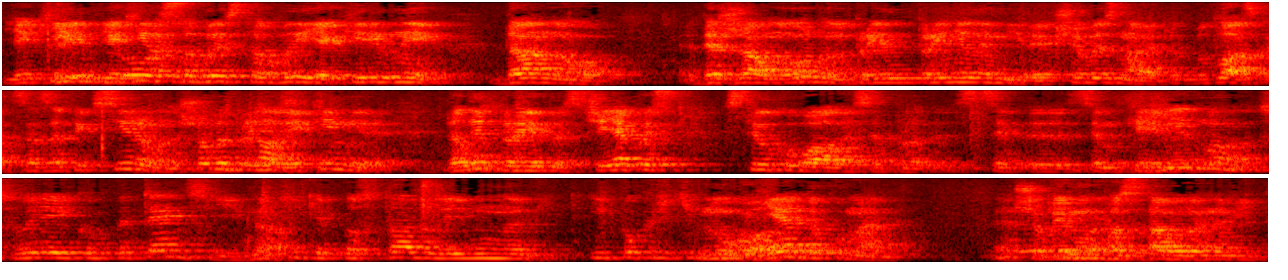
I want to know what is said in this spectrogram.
Які, які особисто ви, як керівник даного державного органу, прийняли міри? Якщо ви знаєте, будь ласка, це зафіксовано. Що ви прийняли? Які міри? Дали припис чи якось спілкувалися про з цим, е, керівником? Згідно своєї компетенції, ми Так. тільки поставили йому на від і покритикували. Ну, є документ, е, що ви йому поставили на від.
